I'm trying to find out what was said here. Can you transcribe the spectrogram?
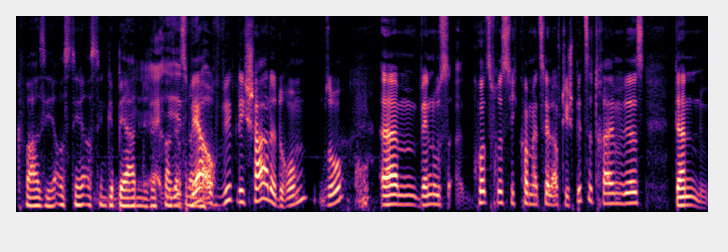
quasi aus den, aus den Gebärden, die da quasi Es wäre auch wirklich schade drum, so, ähm, wenn du es kurzfristig kommerziell auf die Spitze treiben wirst, dann,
